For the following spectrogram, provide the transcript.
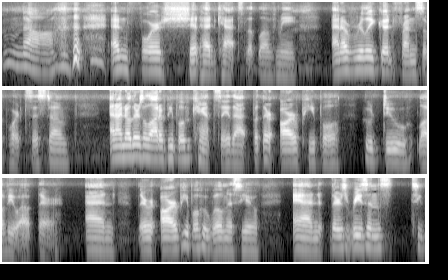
Nah. and four shithead cats that love me. And a really good friend support system. And I know there's a lot of people who can't say that, but there are people who do love you out there. And there are people who will miss you. And there's reasons to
